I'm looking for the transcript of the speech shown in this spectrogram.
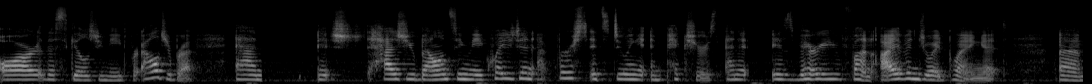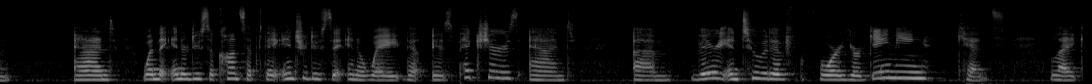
are the skills you need for algebra and it has you balancing the equation. At first it's doing it in pictures and it is very fun. I've enjoyed playing it. Um, and when they introduce a concept, they introduce it in a way that is pictures and um, very intuitive for your gaming kids. Like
